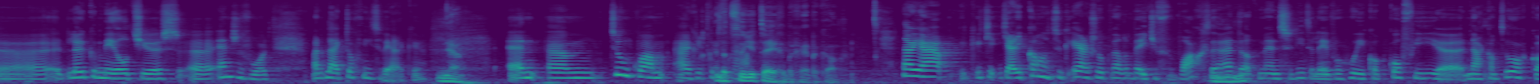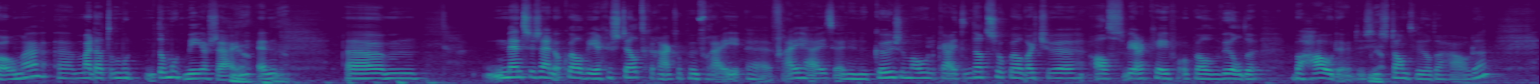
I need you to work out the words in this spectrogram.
leuke mailtjes enzovoort. Maar dat blijkt toch niet te werken. Ja. En um, toen kwam eigenlijk het En dat viel je tegen, begrijp ik ook. Nou ja, ja, je kan natuurlijk ergens ook wel een beetje verwachten hè, mhm. dat mensen niet alleen voor een goede kop koffie uh, naar kantoor komen, uh, maar dat er moet, er moet meer zijn. Ja, en ja. Um, mensen zijn ook wel weer gesteld geraakt op hun vrij, uh, vrijheid en in hun keuzemogelijkheid. En dat is ook wel wat je als werkgever ook wel wilde behouden, dus in stand wilde houden.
